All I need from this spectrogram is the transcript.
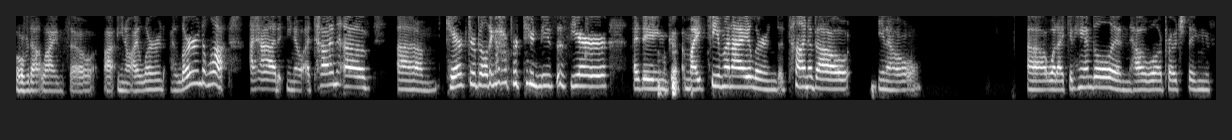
over that line. So, uh, you know, I learned I learned a lot. I had you know a ton of um, character building opportunities this year. I think my team and I learned a ton about you know uh, what I can handle and how we'll approach things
